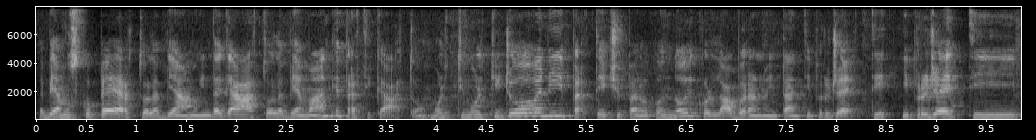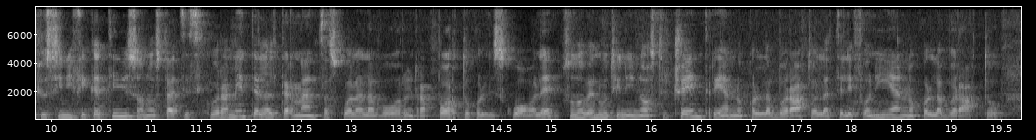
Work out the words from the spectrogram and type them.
L'abbiamo scoperto, l'abbiamo indagato, l'abbiamo anche praticato. Molti, molti giovani partecipano con noi, collaborano in tanti progetti. I progetti più significativi sono stati sicuramente l'alternanza scuola-lavoro, il rapporto con le scuole. Sono venuti nei nostri centri, hanno collaborato alla telefonia, hanno collaborato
